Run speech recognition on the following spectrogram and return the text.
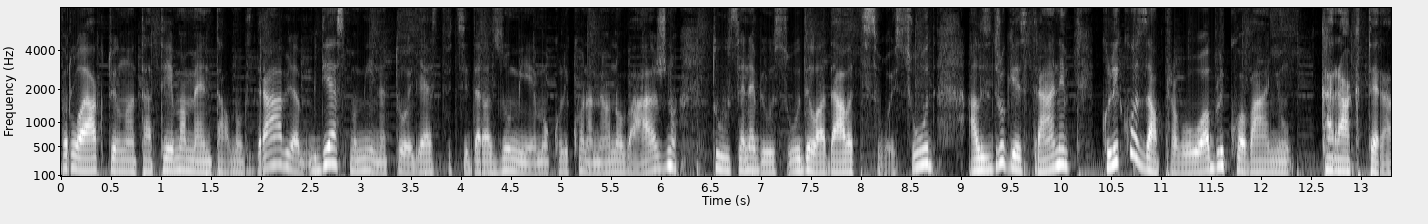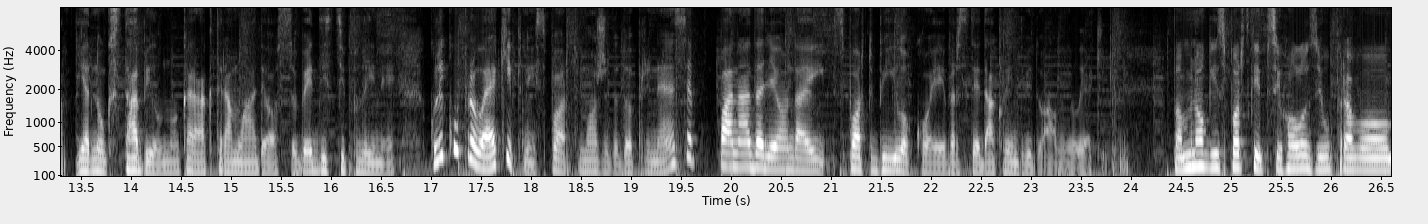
vrlo je aktualna ta tema mentalnog zdravlja. Gdje smo mi na toj ljestvici da razumijemo koliko nam je ono važno? Tu se ne bi usudila davati svoj sud, ali s druge strane, koliko zapravo u oblikovanju karaktera, jednog stabilnog karaktera mlade osobe, discipline, koliko upravo ekipni sport može da doprinese, pa nadalje onda i sport bilo koje vrste, dakle individualni ili ekipni? Pa mnogi sportski psiholozi upravo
